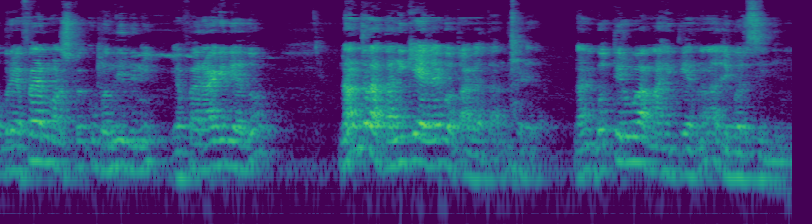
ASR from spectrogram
ಒಬ್ರು ಎಫ್ ಐ ಆರ್ ಮಾಡಿಸ್ಬೇಕು, ಬಂದಿದ್ದೀನಿ. ಎಫ್ ಐ ಆರ್ ಆಗಿದೆ ಅದು. ನಂತರ ತನಿಖೆಯಲ್ಲೇ ಗೊತ್ತಾಗತ್ತ ಅಂತ ಹೇಳಿದ ನನಗೆ ಗೊತ್ತಿರುವ ಮಾಹಿತಿಯನ್ನು ಅಲ್ಲಿ ಬರೆಸಿದ್ದೀನಿ.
